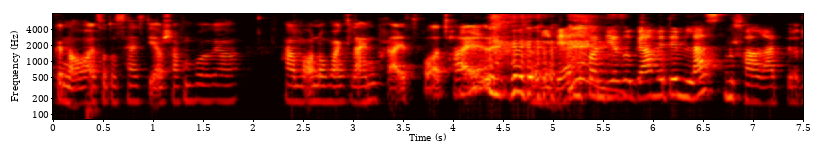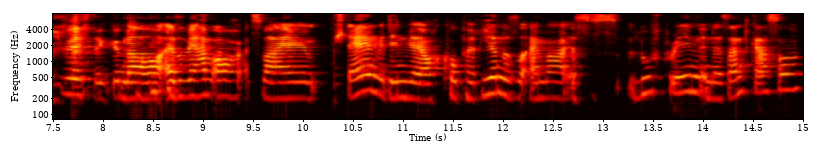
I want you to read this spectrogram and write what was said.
Genau, also das heißt, die Aschaffenburger haben auch noch mal einen kleinen Preisvorteil. Die werden von dir sogar mit dem Lastenfahrrad beliefert. Richtig, genau. Also wir haben auch zwei Stellen, mit denen wir auch kooperieren. Das ist einmal ist es Louvre Green in der Sandgasse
